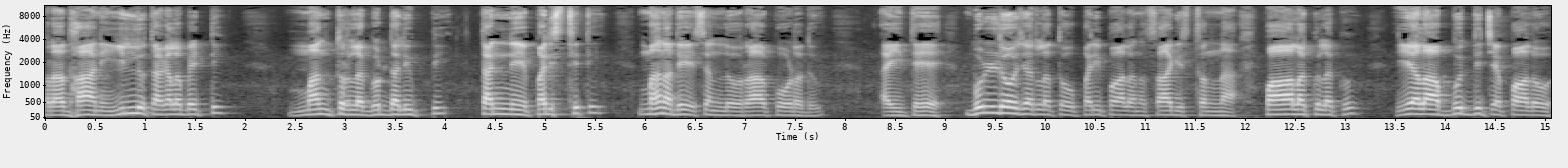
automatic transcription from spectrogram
ప్రధాని ఇల్లు తగలబెట్టి మంత్రుల గుడ్డలిప్పి తన్నే పరిస్థితి మన దేశంలో రాకూడదు. అయితే బుల్డోజర్లతో పరిపాలన సాగిస్తున్న పాలకులకు ఎలా బుద్ధి చెప్పాలో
